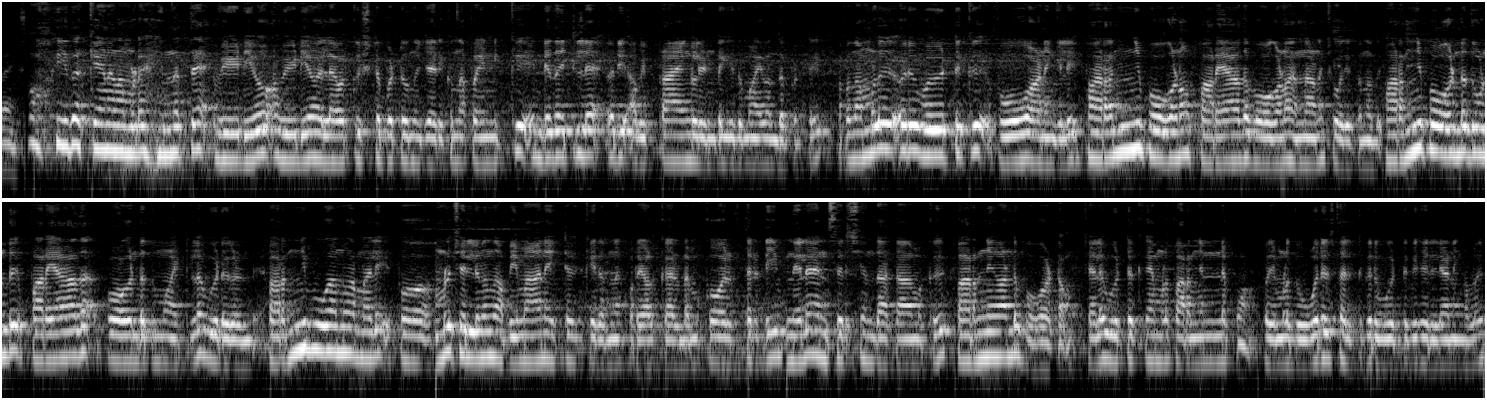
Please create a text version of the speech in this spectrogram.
thanks. ഇതൊക്കെയാണ് നമ്മുടെ ഇന്നത്തെ വീഡിയോ. വീഡിയോ എല്ലാവർക്കും ഇഷ്ടപ്പെട്ടു എന്ന് വിചാരിക്കുന്നു. അപ്പൊ എനിക്ക് എന്റേതായിട്ടുള്ള ഒരു അഭിപ്രായങ്ങളുണ്ട് ഇതുമായി ബന്ധപ്പെട്ട്. അപ്പൊ നമ്മൾ ഒരു വീട്ടിക്ക് പോവുകയാണെങ്കിൽ പറഞ്ഞു പോകണോ പറയാതെ പോകണോ എന്നാണ് ചോദിക്കുന്നത്. പറഞ്ഞു പോകേണ്ടതുകൊണ്ട് പറയാതെ പോകേണ്ടതുമായിട്ടുള്ള വീടുകളുണ്ട്. പറഞ്ഞു പോകാന്ന് പറഞ്ഞാൽ ഇപ്പോ നമ്മൾ ചെല്ലുന്നത് അഭിമാനമായിട്ടൊക്കെ കരുതുന്ന കുറെ ആൾക്കാരുണ്ട്. നമുക്ക് ഓരോരുത്തരുടെയും നില അനുസരിച്ച് എന്താക്കാം? നമുക്ക് പറഞ്ഞുകൊണ്ട് പോകട്ടോ ചില വീട്ടിലൊക്കെ നമ്മൾ പറഞ്ഞു തന്നെ പോകണം ഇപ്പൊ നമ്മൾ ദൂരെ സ്ഥലത്തേക്ക് ഒരു വീട്ടിലേക്ക് ചെല്ലുകയാണെങ്കിൽ നമ്മൾ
